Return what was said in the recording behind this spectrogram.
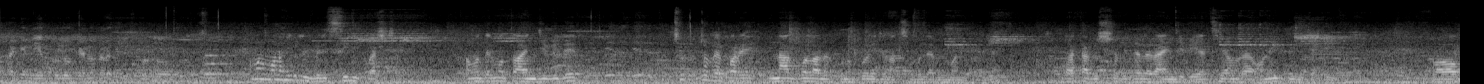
আপনাকে নিয়োগ করল, কেন তারা চুজ করল? আমার মনে হয় এগুলো ভেরি সিলি কোয়েশ্চেন আমাদের মতো আইনজীবীদের ছোট্ট ব্যাপারে নাক গলানোর কোনো প্রয়োজন আছে বলে আমি মনে করি না। ঢাকা বিশ্ববিদ্যালয়ের আইনজীবী আছি, আমরা অনেক দিন থেকেই ফ্রম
